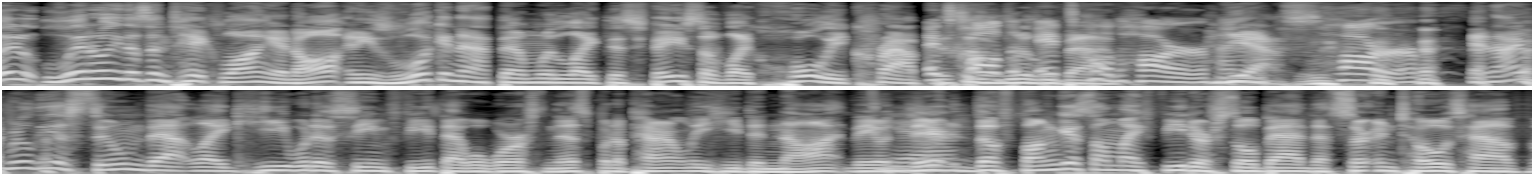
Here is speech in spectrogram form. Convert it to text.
lit- literally doesn't take long at all. And he's looking at them with like this face of like, "Holy crap, it's this called is really it's bad." called horror. Honey. Yes. horror. and I really assumed that like he would have seen feet that were worse than this, but apparently he did not. They Yeah. they're the fungus on my feet are so bad that certain toes have,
